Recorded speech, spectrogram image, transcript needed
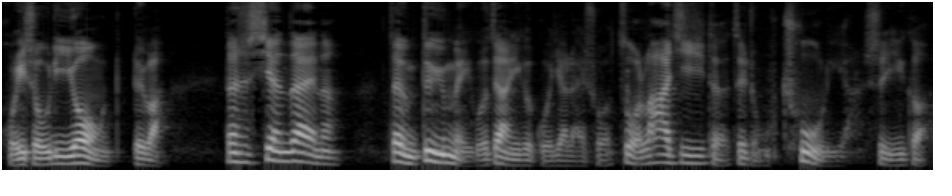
回收利用，对吧？但是现在呢，在对于美国这样一个国家来说，做垃圾的这种处理啊，是一个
